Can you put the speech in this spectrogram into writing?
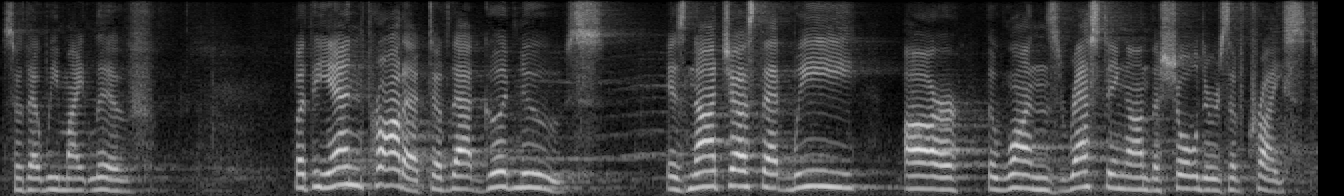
so that we might live. But the end product of that good news is not just that we are the ones resting on the shoulders of Christ.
